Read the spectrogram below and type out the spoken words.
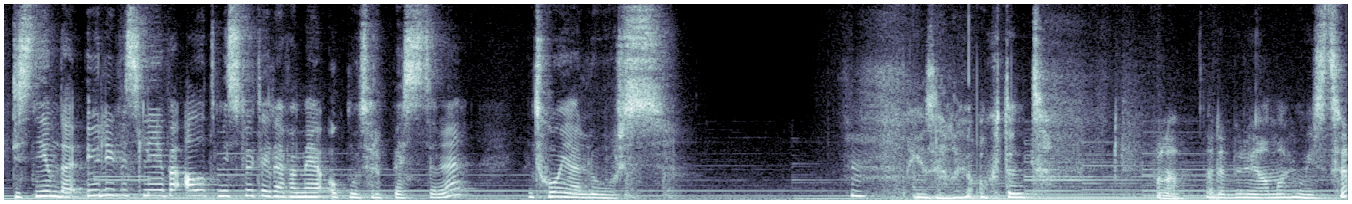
Het is niet omdat uw levensleven altijd mislukt dat je dat van mij ook moet verpesten. Hè? Je bent gewoon jaloers. Gezellige ochtend. Voilà, dat hebben we nu allemaal gemist, hè?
